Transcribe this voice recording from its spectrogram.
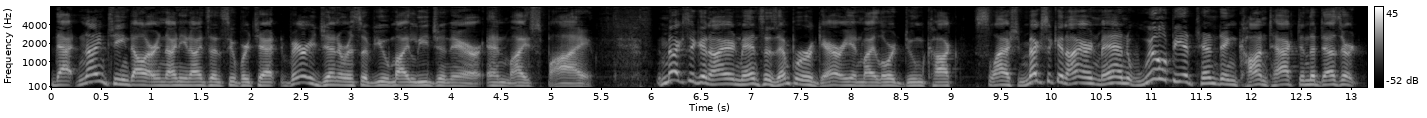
that $19.99 super chat, very generous of you, my legionnaire and my spy. Mexican Iron Man says Emperor Gary and my Lord Doomcock slash Mexican Iron Man will be attending Contact in the Desert.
